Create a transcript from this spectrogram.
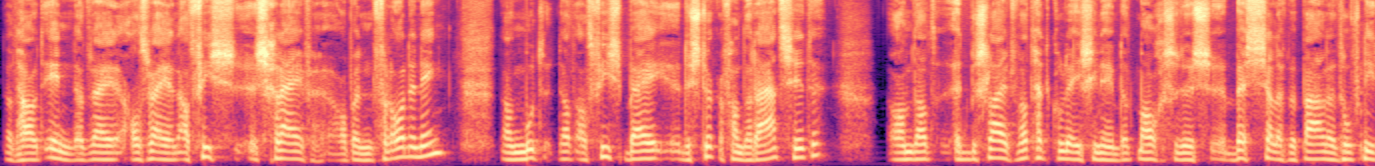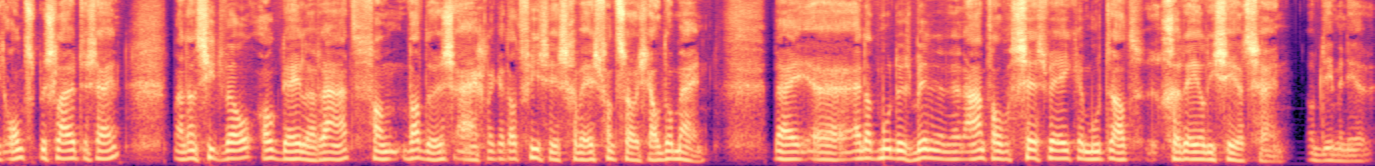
Dat houdt in dat wij, als wij een advies schrijven op een verordening, dan moet dat advies bij de stukken van de raad zitten omdat het besluit wat het college neemt, dat mogen ze dus best zelf bepalen. Het hoeft niet ons besluit te zijn. Maar dan ziet wel ook de hele raad van wat dus eigenlijk het advies is geweest van het sociaal domein. Bij, uh, en dat moet dus binnen een aantal zes weken moet dat gerealiseerd zijn. Op die manier.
